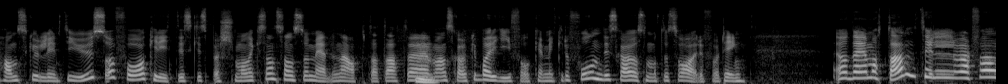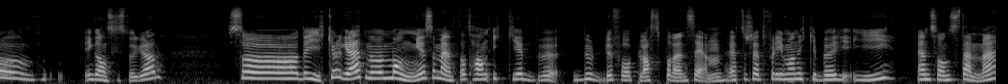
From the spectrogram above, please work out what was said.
han skulle intervjues og få kritiske spørsmål, ikke sant? sånn som mediene er opptatt av. At øh, man skal jo ikke bare gi folk en mikrofon, de skal jo også måtte svare for ting. Og det måtte han, til i hvert fall i ganske stor grad. Så det gikk vel greit, men det var mange som mente at han ikke burde få plass på den scenen. Rett og slett fordi man ikke bør gi en sånn stemme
